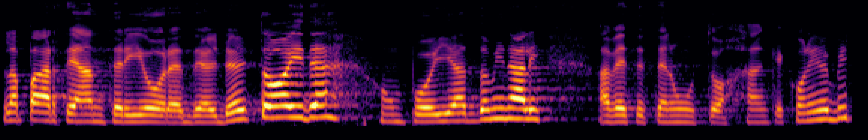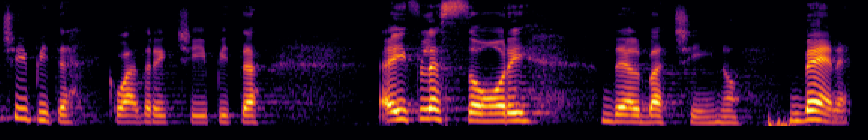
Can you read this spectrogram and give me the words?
la parte anteriore del deltoide, un po' gli addominali, avete tenuto anche con il bicipite, quadricipite e i flessori del bacino. Bene,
